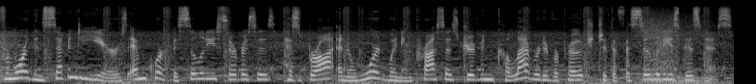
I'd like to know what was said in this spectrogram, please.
For more than 70 years, EMCOR Facility Services has brought an award winning process driven collaborative approach to the facilities business.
